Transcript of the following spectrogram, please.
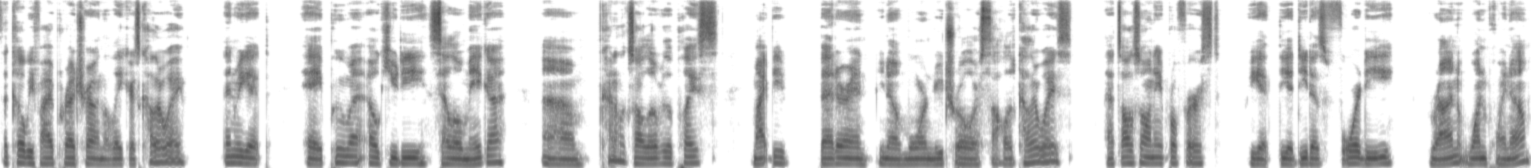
the Kobe 5 Protro and the Lakers colorway. Then we get a Puma LQD Cell Omega. Um, kind of looks all over the place. Might be better in, you know, more neutral or solid colorways. That's also on April 1st. We get the Adidas 4D Run 1.0.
